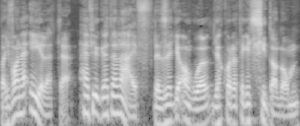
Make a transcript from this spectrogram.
vagy van-e élete? Have you got a life? Ez egy angol, gyakorlatilag egy szidalom.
